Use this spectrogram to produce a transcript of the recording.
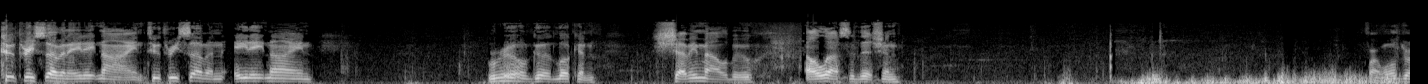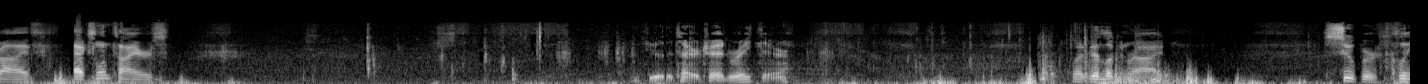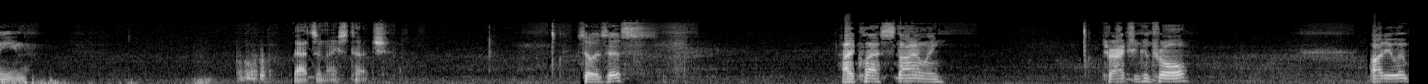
237-889. 237-889. Real good looking Chevy Malibu LS edition. Front wheel drive, excellent tires. View of the tire tread right there. What a good looking ride. Super clean. That's a nice touch. So is this high class styling, traction control, audio input.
